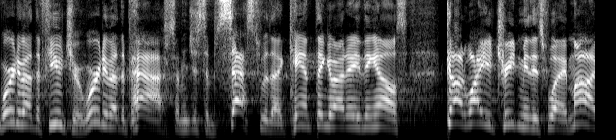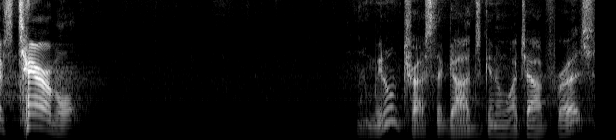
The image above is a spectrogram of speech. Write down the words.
Worried about the future, worried about the past. I'm just obsessed with it. I can't think about anything else. God, why are you treating me this way? My life's terrible. And we don't trust that God's going to watch out for us.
